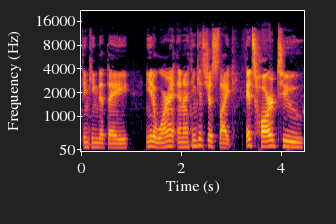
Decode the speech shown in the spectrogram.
thinking that they need a warrant. And I think it's just like it's hard to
